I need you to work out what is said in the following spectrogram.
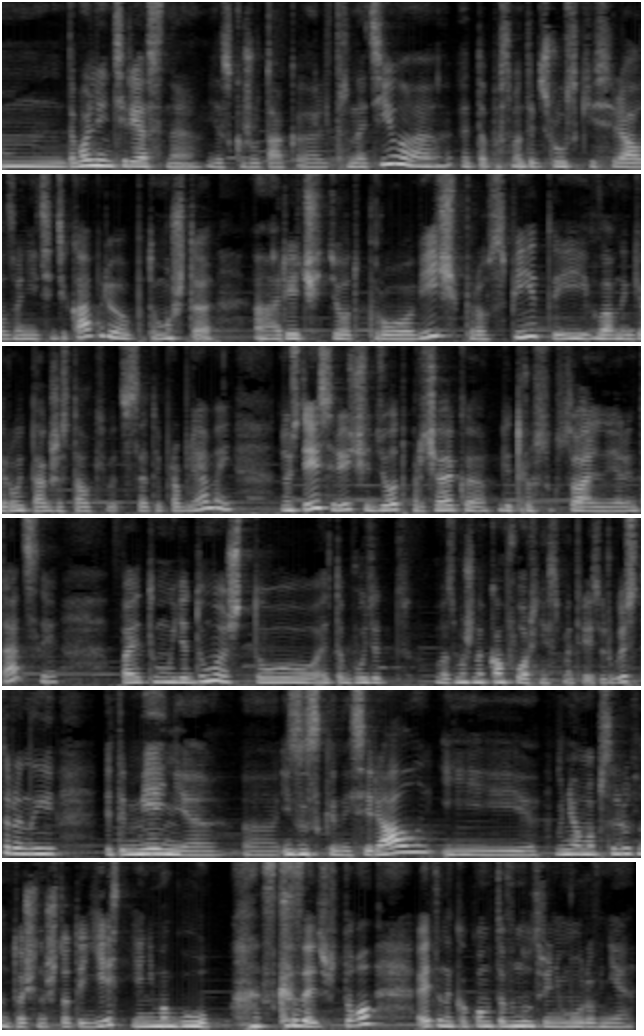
довольно интересная, я скажу так, альтернатива. Это посмотреть русский сериал «Звоните Ди Каприо», потому что а, речь идет про ВИЧ, про СПИД, и главный герой также сталкивается с этой проблемой. Но здесь речь идет про человека гетеросексуальной ориентации, Поэтому я думаю, что это будет, возможно, комфортнее смотреть. С другой стороны, это менее э, изысканный сериал, и в нем абсолютно точно что-то есть. Я не могу сказать, что. Это на каком-то внутреннем уровне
